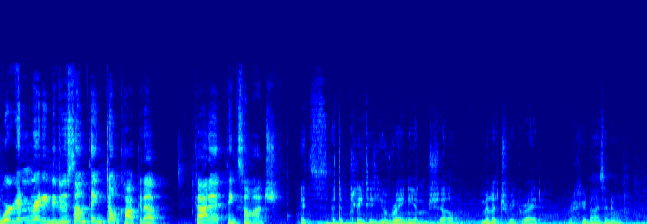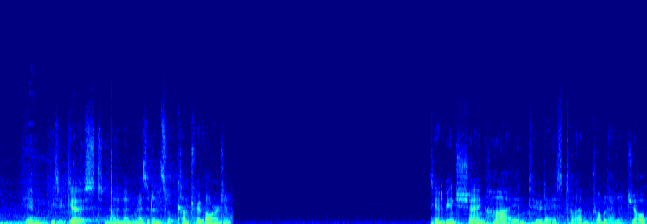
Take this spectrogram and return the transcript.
we're getting ready to do something, don't cock it up. Got it? Thanks so much. It's a depleted uranium shell, military grade. Recognize anyone? Him? He's a ghost, no known residence or country of origin. He's going to be in Shanghai in two days' time, probably on a job.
